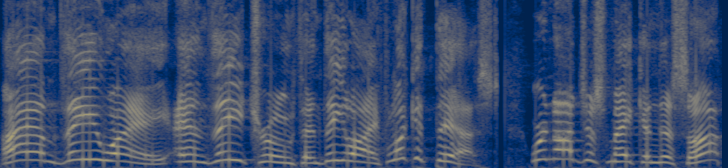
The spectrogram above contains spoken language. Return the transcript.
I am the way and the truth and the life. Look at this. We're not just making this up.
